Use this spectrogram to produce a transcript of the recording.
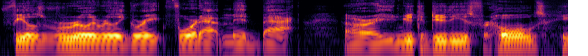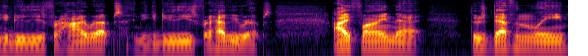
feels really, really great for that mid back. All right, and you can do these for holds, you can do these for high reps, and you can do these for heavy reps. I find that there's definitely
